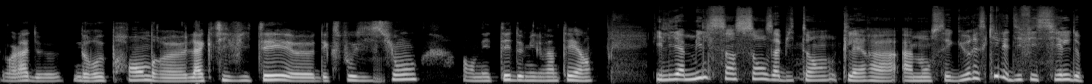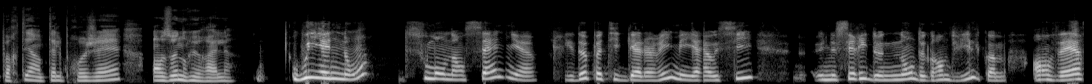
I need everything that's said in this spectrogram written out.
voilà de, de reprendre l'activité d'exposition en été 2021. Il y a 1500 habitants, Claire, à, à Montségur. Est-ce qu'il est difficile de porter un tel projet en zone rurale? Oui et non. Sous mon enseigne, il y a deux petites galeries, mais il y a aussi une série de noms de grandes villes comme Anvers,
